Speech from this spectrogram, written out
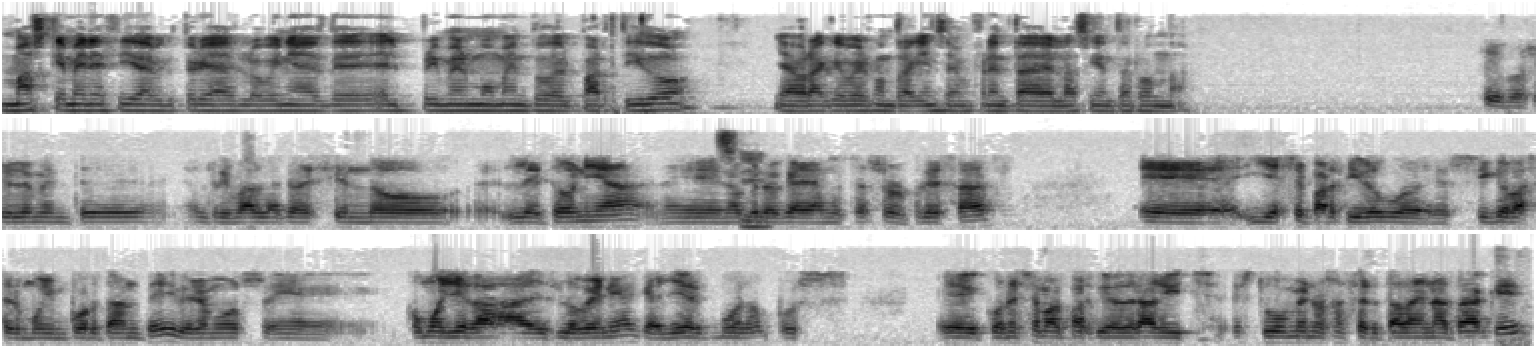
más que merecida victoria de Eslovenia desde el primer momento del partido y habrá que ver contra quién se enfrenta en la siguiente ronda. Sí, posiblemente el rival acabe siendo Letonia, eh, no Sí. creo que haya muchas sorpresas. Eh, y ese partido pues sí que va a ser muy importante y veremos eh, cómo llega a Eslovenia, que ayer, bueno, pues eh, con ese mal partido de Dragic estuvo menos acertada en ataque,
